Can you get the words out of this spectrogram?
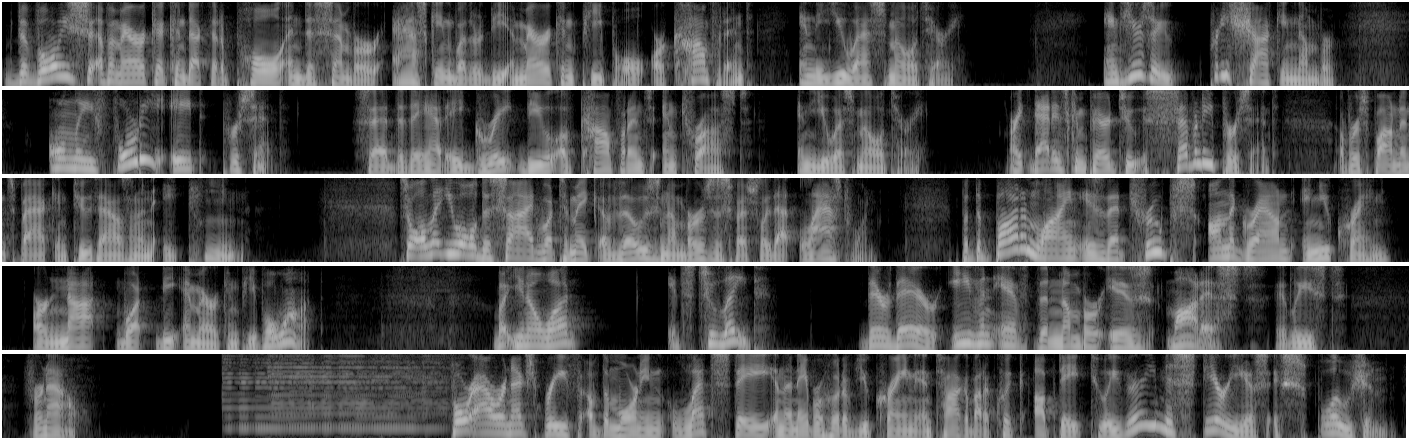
The Voice of America conducted a poll in December asking whether the American people are confident in the U.S. military. And here's a pretty shocking number only 48% said that they had a great deal of confidence and trust in the U.S. military. Right? That is compared to 70% of respondents back in 2018. So I'll let you all decide what to make of those numbers, especially that last one. But the bottom line is that troops on the ground in Ukraine are not what the American people want. But you know what? It's too late. They're there, even if the number is modest, at least for now. For our next brief of the morning, let's stay in the neighborhood of Ukraine and talk about a quick update to a very mysterious explosion.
